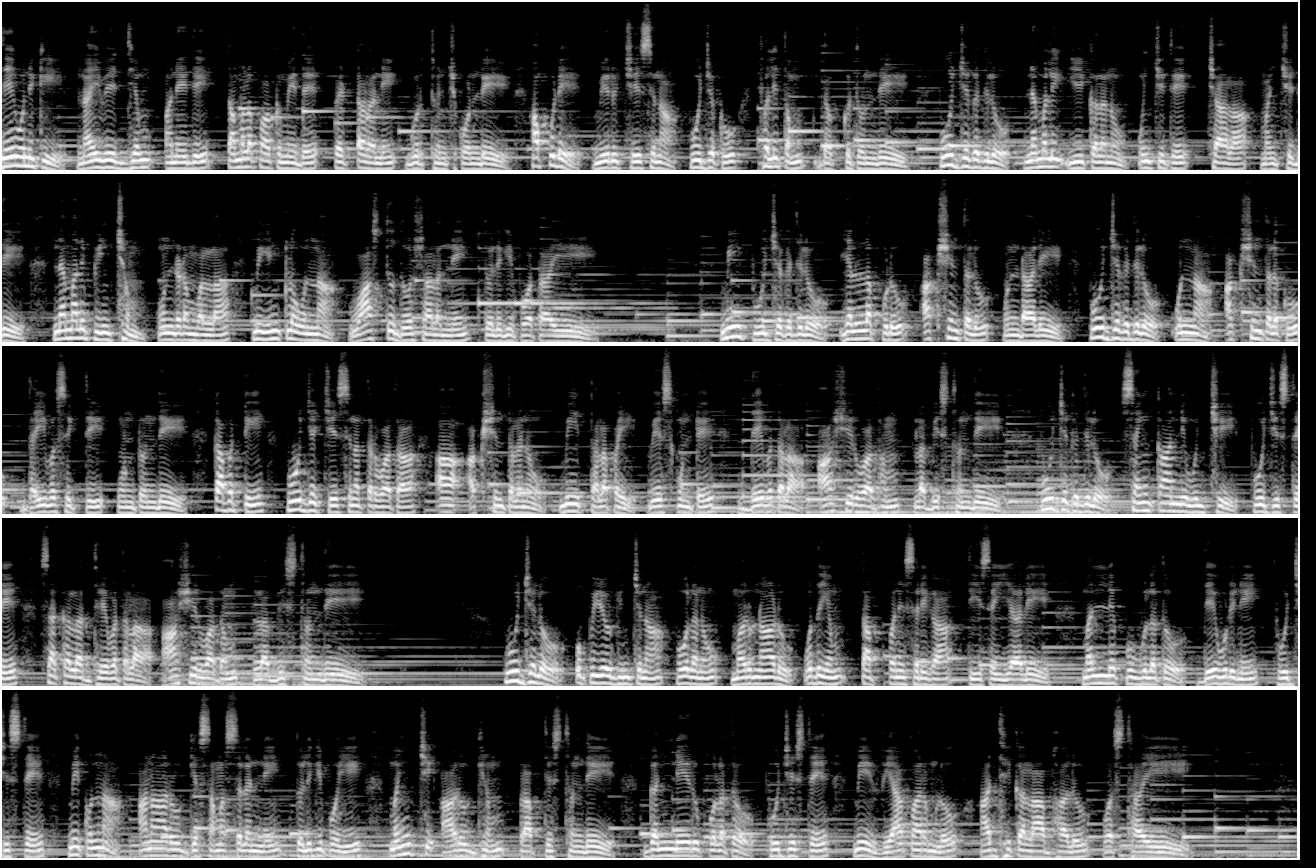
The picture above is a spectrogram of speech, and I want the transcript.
దేవునికి నైవేద్యం అనేది తమలపాకు మీదే పెట్టాలని గుర్తుంచుకోండి. అప్పుడే మీరు చేసిన పూజకు ఫలితం దక్కుతుంది. పూజ గదిలో నెమలి ఈకలను ఉంచితే చాలా మంచిది. నెమలి పింఛం ఉండడం వల్ల మీ ఇంట్లో ఉన్న వాస్తు దోషాలన్నీ తొలగిపోతాయి. మీ పూజ గదిలో ఎల్లప్పుడూ అక్షింతలు ఉండాలి. పూజ గదిలో ఉన్న అక్షింతలకు దైవశక్తి ఉంటుంది. కాబట్టి పూజ చేసిన తర్వాత ఆ అక్షింతలను మీ తలపై వేసుకుంటే దేవతల ఆశీర్వాదం లభిస్తుంది. పూజ గదిలో శంఖాన్ని ఉంచి పూజిస్తే సకల దేవతల ఆశీర్వాదం లభిస్తుంది. పూజలో ఉపయోగించిన పూలను మరునాడు ఉదయం తప్పనిసరిగా తీసేయాలి. మల్లె పువ్వులతో దేవుడిని పూజిస్తే మీకున్న అనారోగ్య సమస్యలన్నీ తొలగిపోయి మంచి ఆరోగ్యం ప్రాప్తిస్తుంది. గన్నేరు పూలతో పూజిస్తే మీ వ్యాపారంలో అధిక లాభాలు వస్తాయి.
